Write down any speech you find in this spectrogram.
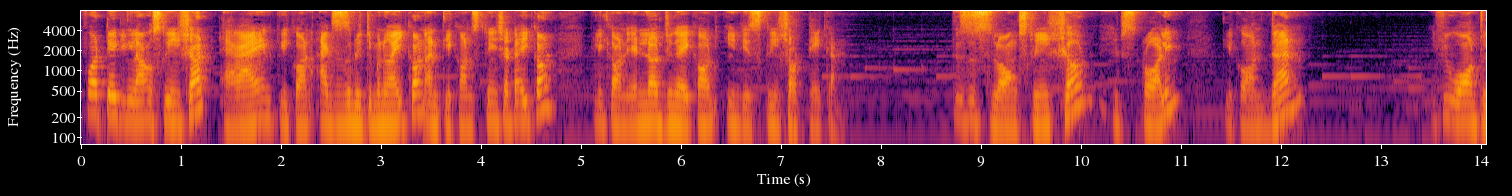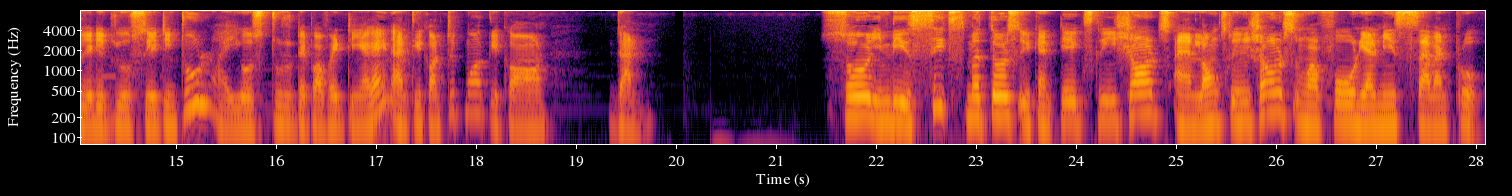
For taking long screenshot, again click on accessibility menu icon and click on screenshot icon. Click on enlarging icon in this screenshot taken. This is long screenshot. It's scrolling. Click on done. If you want to edit use 18 tool, I use two type of editing again and click on tick mark, click on done. So in these six methods, you can take screenshots and long screenshots phone Realme 7 Pro.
